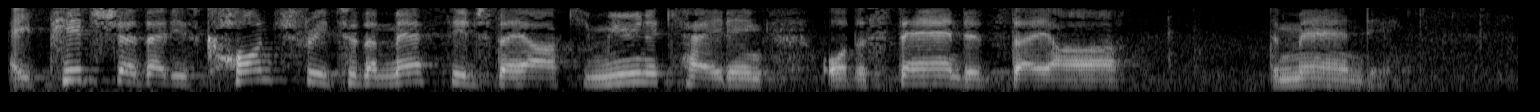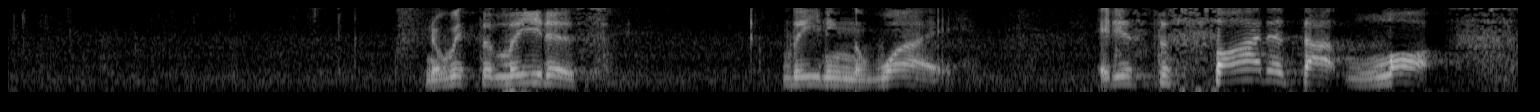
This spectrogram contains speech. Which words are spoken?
a picture that is contrary to the message they are communicating or the standards they are demanding. You know, with the leaders leading the way, it is decided that lots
